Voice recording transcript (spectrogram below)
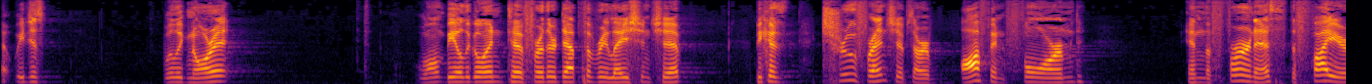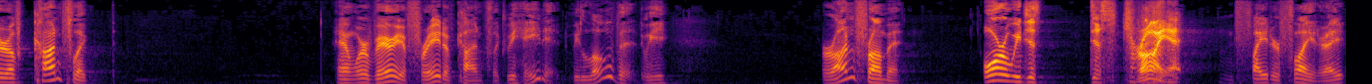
That we just will ignore it. Won't be able to go into further depth of relationship. Because true friendships are often formed in the furnace, the fire of conflict. And we're very afraid of conflict. We hate it. We loathe it. We run from it. Or we just destroy it fight or flight, right?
